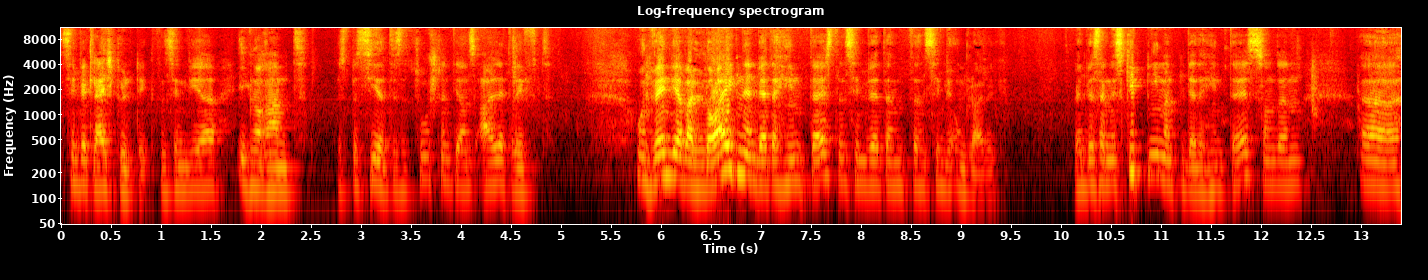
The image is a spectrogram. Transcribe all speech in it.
sind wir gleichgültig, dann sind wir ignorant. Das passiert, das ist ein Zustand, der uns alle trifft. Und wenn wir aber leugnen, wer dahinter ist, dann sind wir, dann, dann sind wir ungläubig. Wenn wir sagen, es gibt niemanden, der dahinter ist, sondern äh,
